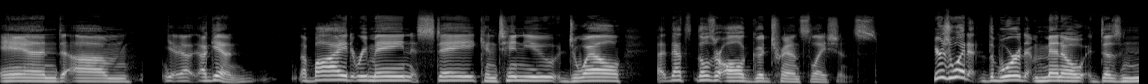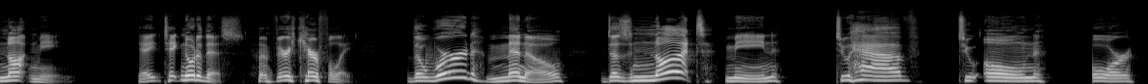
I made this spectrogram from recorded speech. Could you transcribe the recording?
and um, again, abide, remain, stay, continue, dwell. Uh, that's those are all good translations. Here's what the word meno does not mean. Okay, take note of this very carefully. The word meno does not mean to have, to own, or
